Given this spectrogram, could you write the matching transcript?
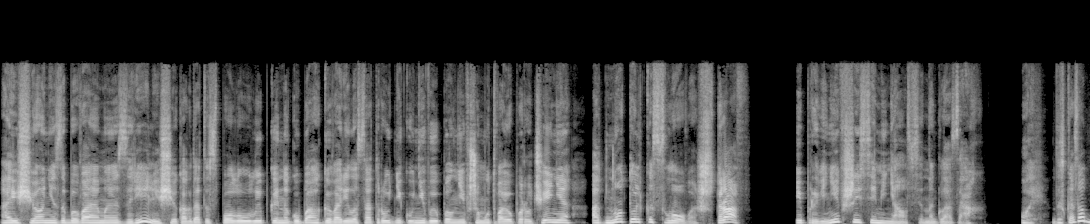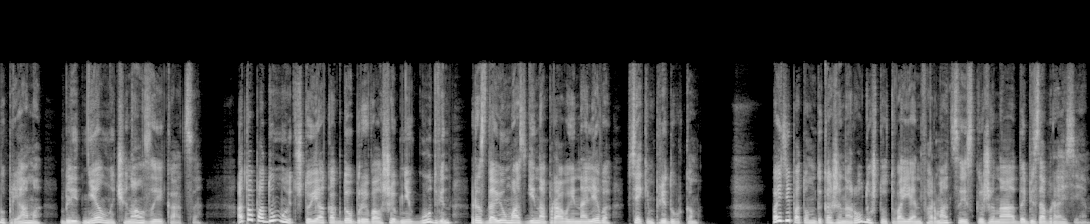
А еще незабываемое зрелище, когда ты с полуулыбкой на губах говорила сотруднику, не выполнившему твое поручение, одно только слово — штраф, и провинившийся менялся на глазах. Ой, да сказал бы прямо, бледнел, начинал заикаться — а то подумают, что я, как добрый волшебник Гудвин, раздаю мозги направо и налево всяким придуркам. Пойди потом докажи народу, что твоя информация искажена до безобразия.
